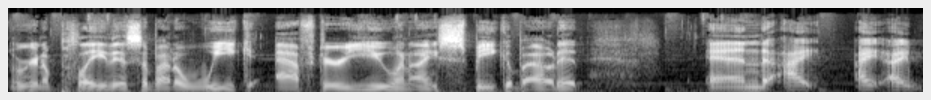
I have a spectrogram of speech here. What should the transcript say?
We're going to play this about a week after you and I speak about it. And I, I, I,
